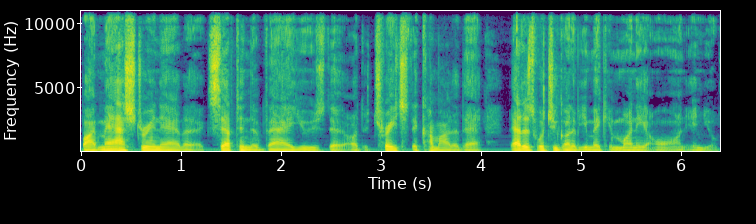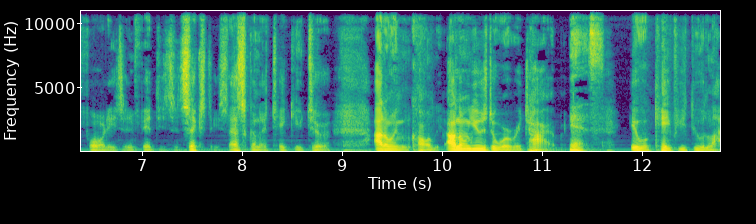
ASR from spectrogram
by mastering that, or accepting the values that are the traits that come out of that, that is what you're going to be making money on in your 40s and 50s and 60s. That's going to take you to, I don't even call it, I don't use the word retirement. Yes. It will keep you through life.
